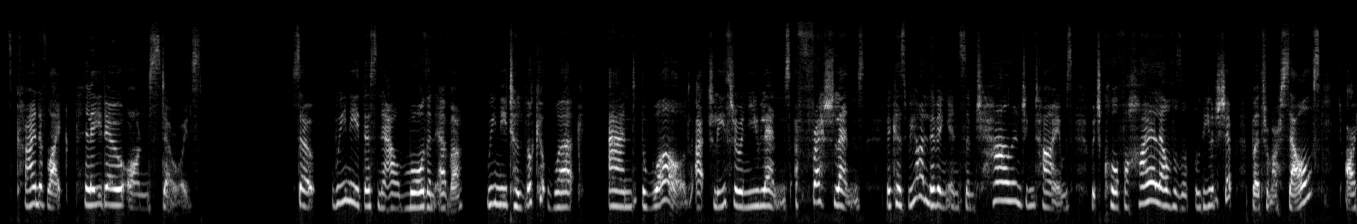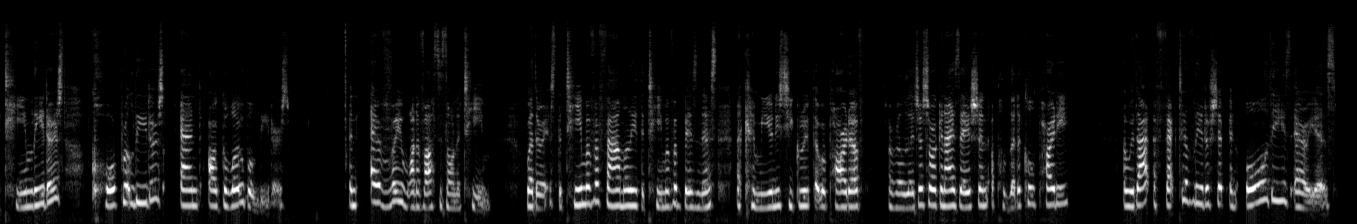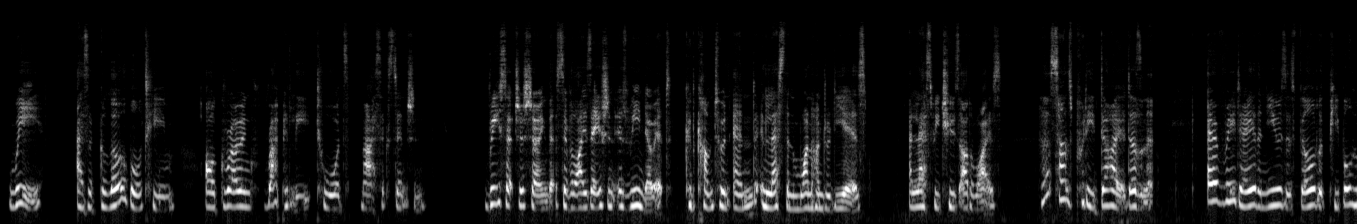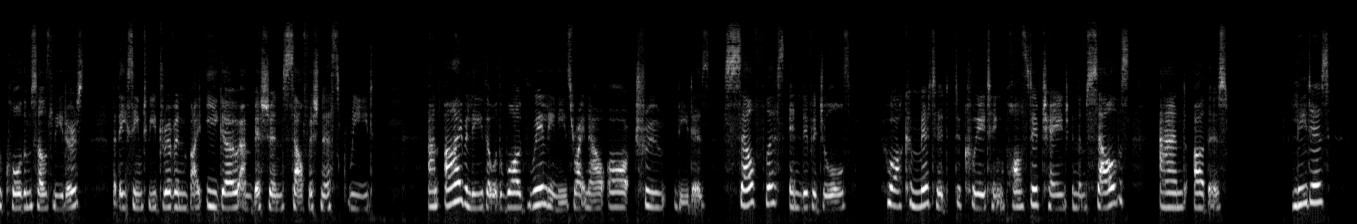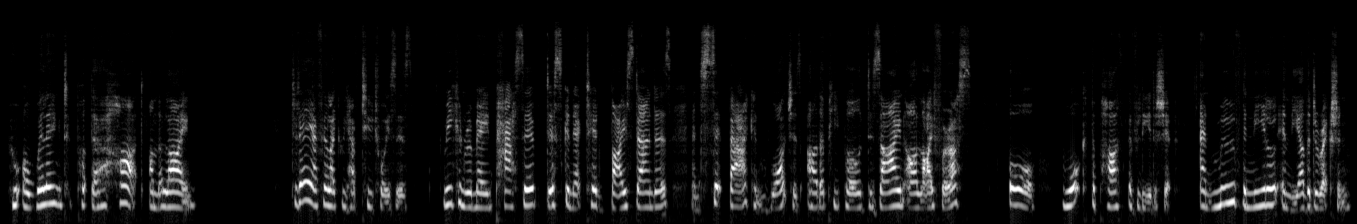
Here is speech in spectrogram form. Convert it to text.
It's kind of like Play Doh on steroids. So we need this now more than ever. We need to look at work and the world actually through a new lens, a fresh lens, because we are living in some challenging times which call for higher levels of leadership, both from ourselves, our team leaders, corporate leaders, and our global leaders. And every one of us is on a team, whether it's the team of a family, the team of a business, a community group that we're part of, a religious organization, a political party, and without effective leadership in all these areas, we, as a global team, are growing rapidly towards mass extinction. Research is showing that civilization as we know it could come to an end in less than 100 years, unless we choose otherwise. that sounds pretty dire, doesn't it? Every day the news is filled with people who call themselves leaders, but they seem to be driven by ego, ambition, selfishness, greed, and I believe that what the world really needs right now are true leaders, selfless individuals who are committed to creating positive change in themselves and others. Leaders who are willing to put their heart on the line. Today, I feel like we have two choices. We can remain passive, disconnected bystanders and sit back and watch as other people design our life for us. Or walk the path of leadership and move the needle in the other direction.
